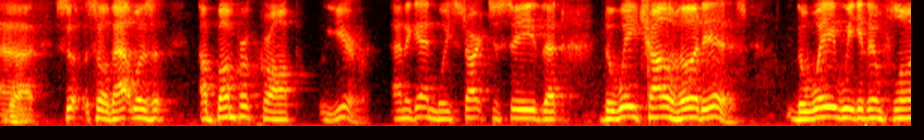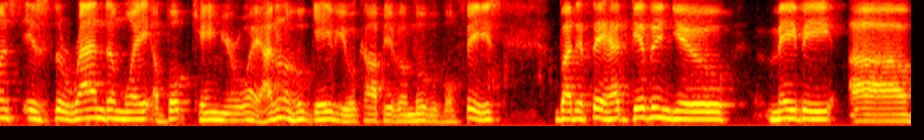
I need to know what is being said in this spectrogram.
Uh, Yeah. so, so that was a bumper crop year. And again, we start to see that the way childhood is, the way we get influenced is the random way a book came your way. I don't know who gave you a copy of A Movable Feast, but if they had given you maybe uh,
